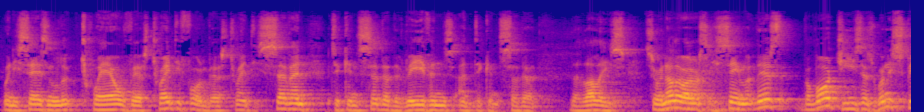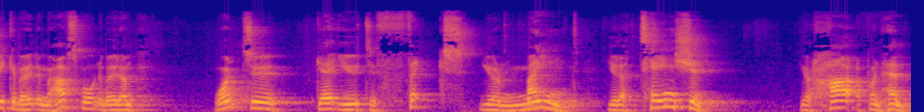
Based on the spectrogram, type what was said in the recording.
when he says in Luke 12, verse 24 and verse 27, to consider the ravens and to consider the lilies. So, in other words, he's saying, look, there's the Lord Jesus, we're going to speak about him, we have spoken about him, want to get you to fix your mind, your attention, your heart upon him.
